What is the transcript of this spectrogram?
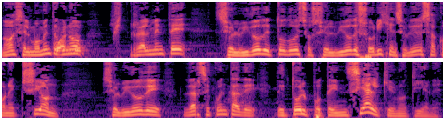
¿No? Es el momento que uno realmente se olvidó de todo eso, se olvidó de su origen, se olvidó de esa conexión, se olvidó de, darse cuenta de, todo el potencial que uno tiene.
